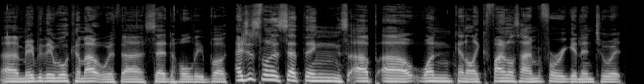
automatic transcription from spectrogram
Uh, maybe they will come out with uh, said holy book. I just want to set things up uh, one kind of like final time before we get into it.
